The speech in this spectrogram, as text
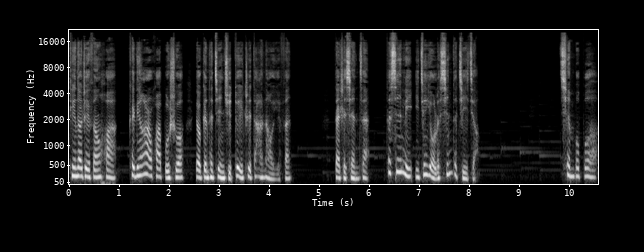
听到这番话，肯定二话不说要跟他进去对峙大闹一番。但是现在，他心里已经有了新的计较。钱伯伯，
